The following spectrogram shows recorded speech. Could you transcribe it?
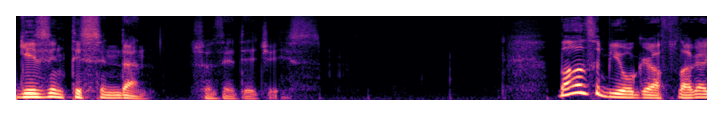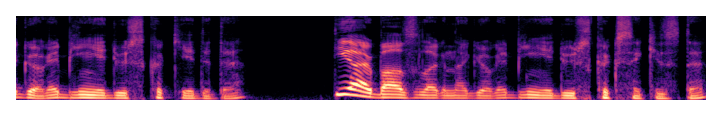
gezintisinden söz edeceğiz. Bazı biyograflara göre 1747'de, diğer bazılarına göre 1748'de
